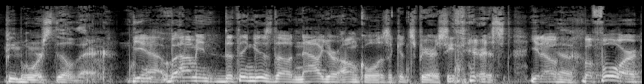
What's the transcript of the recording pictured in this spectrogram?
people were still there. Yeah, but I mean, the thing is, though, now your uncle is a conspiracy theorist. You know, Yeah. before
